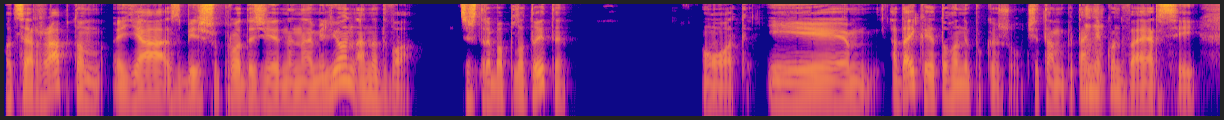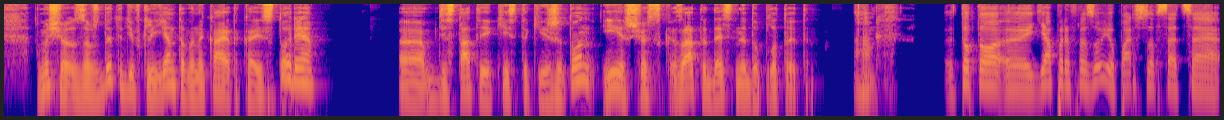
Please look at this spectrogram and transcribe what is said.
оце раптом я збільшу продажі не на мільйон, а на два. Це ж треба платити. От. І... А дай-ка я того не покажу. Чи там питання конверсій. Тому що завжди тоді в клієнта виникає така історія дістати якийсь такий жетон і щось сказати, десь не доплатити. Ага. Тобто, е, я перефразую, перш за все, це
